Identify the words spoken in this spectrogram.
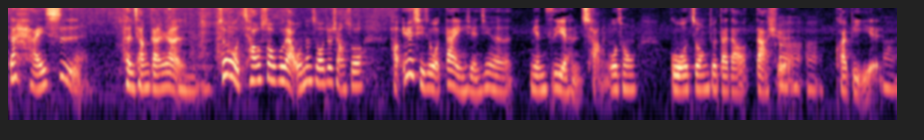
但还是很常感染，嗯、所以我超受不了。我那时候就想说，好，因为其实我戴隐形眼镜的年资也很长，我从国中就戴到大学，嗯嗯，快毕业，嗯。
